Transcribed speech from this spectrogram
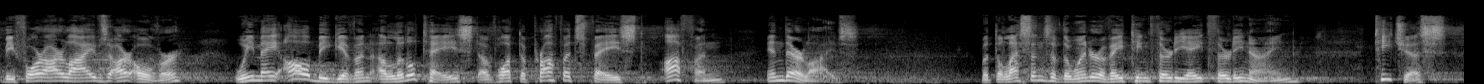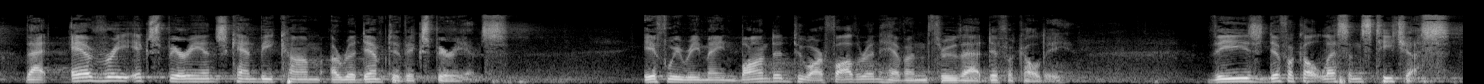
before our lives are over, we may all be given a little taste of what the prophets faced often in their lives. But the lessons of the winter of 1838 39 teach us that every experience can become a redemptive experience if we remain bonded to our Father in heaven through that difficulty. These difficult lessons teach us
